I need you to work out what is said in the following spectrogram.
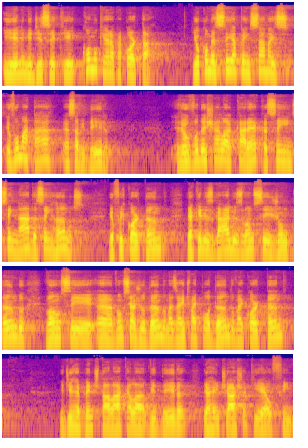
E ele me disse que como que era para cortar. E eu comecei a pensar, mas eu vou matar essa videira eu vou deixar ela careca, sem, sem nada, sem ramos. Eu fui cortando e aqueles galhos vão se juntando, vão se, uh, vão se ajudando, mas a gente vai podando, vai cortando e de repente está lá aquela videira e a gente acha que é o fim.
